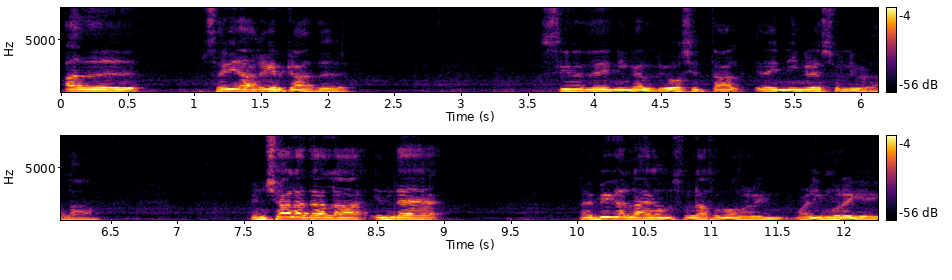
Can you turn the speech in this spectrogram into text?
அது சரியாக இருக்காது. சிறிது நீங்கள் யோசித்தால் இதை நீங்களே சொல்லிவிடலாம். இன்ஷாலா தாலா இந்த நபிகள் நாயகம் சுல்லாசம் அவர்களின் வழிமுறையை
